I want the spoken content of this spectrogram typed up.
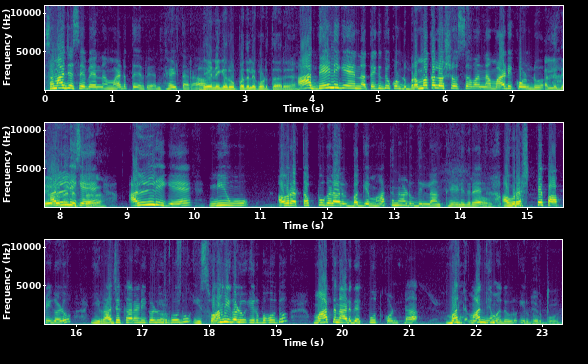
ಸಮಾಜ ಸೇವೆಯನ್ನ ಮಾಡುತ್ತೇವೆ ಅಂತ ಹೇಳ್ತಾರ. ದೇಣಿಗೆ ರೂಪದಲ್ಲಿ ಕೊಡ್ತಾರೆ. ಆ ದೇಣಿಗೆಯನ್ನ ತೆಗೆದುಕೊಂಡು ಬ್ರಹ್ಮಕಲಶೋತ್ಸವನ್ನ ಮಾಡಿಕೊಂಡು ಅಲ್ಲಿ ಅಲ್ಲಿಗೆ ಅಲ್ಲಿಗೆ ನೀವು ಅವರ ತಪ್ಪುಗಳ ಬಗ್ಗೆ ಮಾತನಾಡುವುದಿಲ್ಲ ಅಂತ ಹೇಳಿದ್ರೆ ಅವರಷ್ಟೇ ಪಾಪಿಗಳು ಈ ರಾಜಕಾರಣಿಗಳು ಇರ್ಬೋದು ಈ ಸ್ವಾಮಿಗಳು ಇರಬಹುದು ಮಾತನಾಡದೆ ಕೂತ್ಕೊಂಡ ಮದ್ ಮಾಧ್ಯಮದವರು ಇರಬಹುದು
